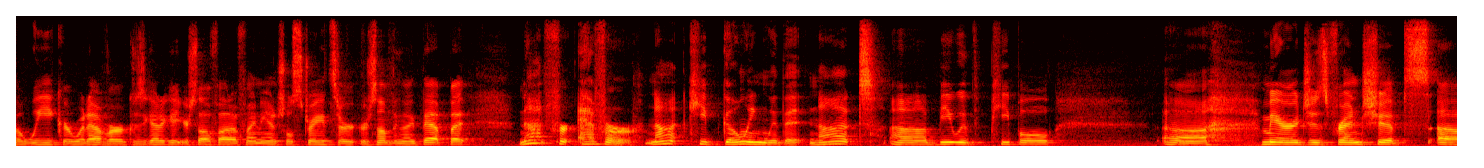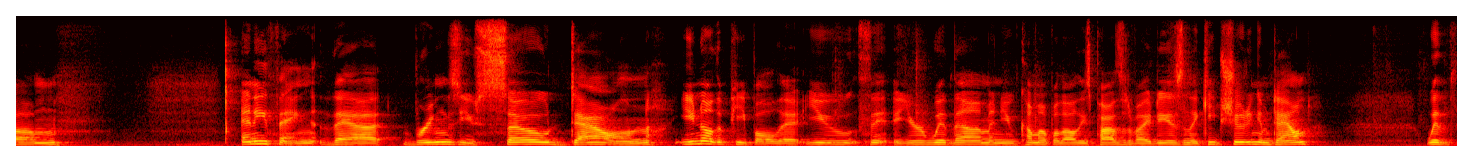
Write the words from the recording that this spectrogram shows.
a week or whatever because you got to get yourself out of financial straits or, or something like that, but not forever, not keep going with it, not uh, be with people. Uh, marriages, friendships, um, anything that brings you so down. You know the people that you you're with them and you come up with all these positive ideas and they keep shooting them down with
